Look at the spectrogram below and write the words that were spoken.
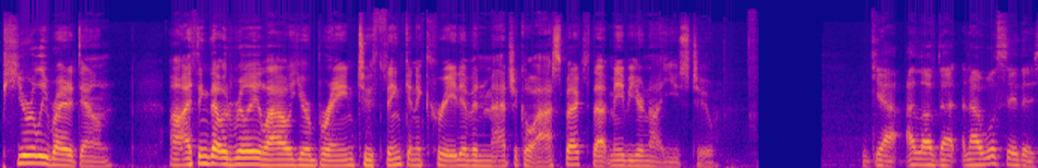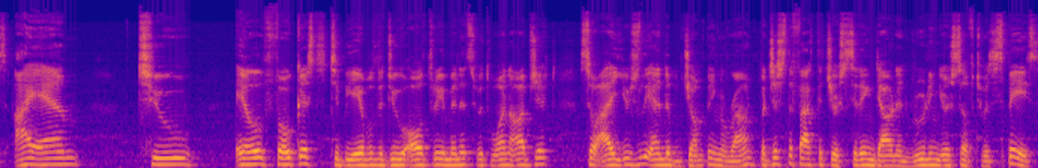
purely write it down uh, i think that would really allow your brain to think in a creative and magical aspect that maybe you're not used to Yeah, I love that. And I will say this I am too ill focused to be able to do all three minutes with one object. So I usually end up jumping around. But just the fact that you're sitting down and rooting yourself to a space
